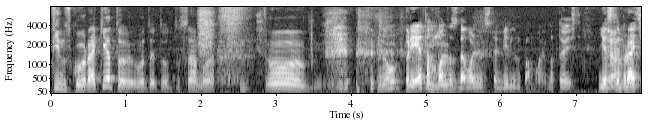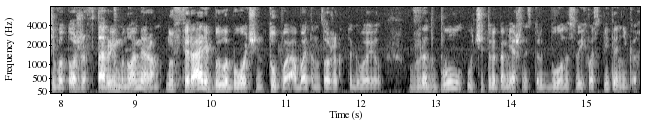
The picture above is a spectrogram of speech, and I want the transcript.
финскую ракету, вот эту ту самую, то... Ну, при этом Ботас довольно стабилен, по-моему. То есть, если да. брать его тоже вторым номером, ну, в Феррари было бы очень тупо, об этом тоже кто-то говорил в Red Bull, учитывая помешанность Red Bull на своих воспитанниках,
